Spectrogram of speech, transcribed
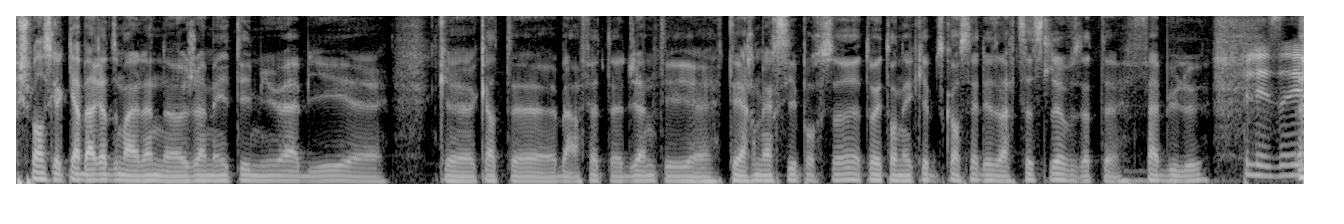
Je pense que le Cabaret du Myland n'a jamais été mieux habillé euh, que quand, euh, ben, en fait, Jen, t'es euh, t'es remercié pour ça. Toi et ton équipe du Conseil des artistes, là, vous êtes euh, fabuleux Plaisir.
